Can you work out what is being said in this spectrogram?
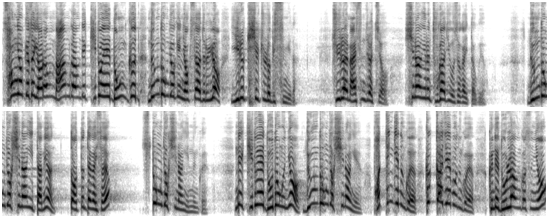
성령께서 여러분 마음 가운데 기도의 농, 그 능동적인 역사들을요 일으키실 줄로 믿습니다. 주일날 말씀드렸죠. 신앙에는 두 가지 요소가 있다고요. 능동적 신앙이 있다면 또 어떤 때가 있어요? 수동적 신앙이 있는 거예요. 근데 기도의 노동은요 능동적 신앙이에요. 버틴기는 거예요. 끝까지 해보는 거예요. 근데 놀라운 것은요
